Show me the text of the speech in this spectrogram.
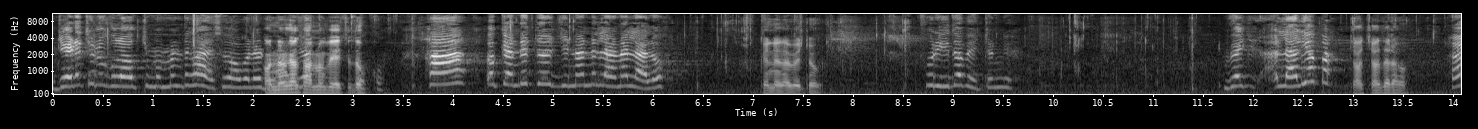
ਜਿਹੜੇ ਤੁਹਾਨੂੰ ਵਲੌਗ ਚ ਮੰਮਾ ਨੇ ਦਿਖਾਇਆ ਸੀ ਉਹ ਵਾਲਾ ਉਹਨਾਂ ਕਾ ਸਾਨੂੰ ਵੇਚ ਦਿਓ। ਕੋਕੋ। ਹਾਂ ਉਹ ਕਹਿੰਦੇ ਤੂੰ ਜਿਨ੍ਹਾਂ ਨੇ ਲੈਣਾ ਲੈ ਲਓ। ਕਿੰਨੇ ਦਾ ਵੇਚੋ? ਫਰੀ ਦਾ ਵੇਚਣਗੇ। ਵੇਚ ਲੈ ਲਿਆ ਆਪਾਂ। ਚਾਚਾ ਤੇਰਾ ਹੈ?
